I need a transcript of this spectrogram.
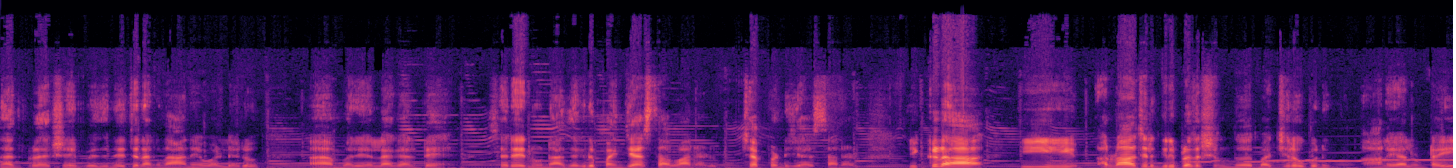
నాది ప్రదక్షిణ అయిపోయింది. అయితే నాకు నానే వాళ్ళు లేరు మరి ఎలాగంటే సరే నువ్వు నా దగ్గర పని చేస్తావా అన్నాడు. చెప్పండి చేస్తా అన్నాడు. ఇక్కడ ఈ అరుణాచల్ గిరి ప్రదక్షిణ మధ్యలో కొన్ని ఆలయాలు ఉంటాయి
